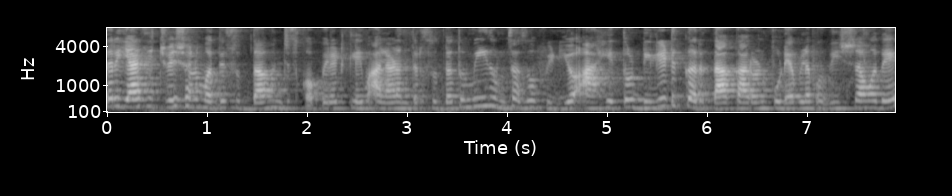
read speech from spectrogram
तर या सिच्युएशनमध्ये सुद्धा म्हणजेच कॉपीराईट क्लेम आल्यानंतर सुद्धा तुम्ही तुमचा जो व्हिडिओ आहे तो डिलीट करता. कारण पुढे आपल्या भविष्यामध्ये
